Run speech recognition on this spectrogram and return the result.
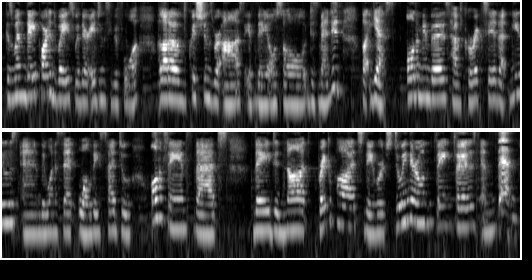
because when they parted ways with their agency before a lot of questions were asked if they also disbanded. But yes all the members have corrected that news and they want to say well they said to all the fans that they did not break apart. They were just doing their own thing first and then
